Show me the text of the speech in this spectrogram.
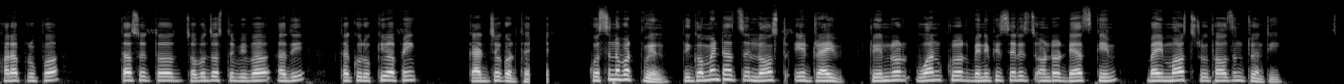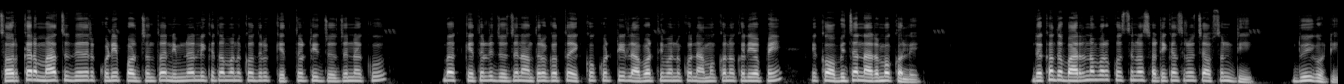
ଖରାପ ରୂପ ତା ସହିତ ଜବରଦସ୍ତ ବିବାହ ଆଦି ତାକୁ ରୋକିବା ପାଇଁ କାର୍ଯ୍ୟ କରିଥାଏ। Question number twelve the government has launched a drive to enrol one crore beneficiaries under dash scheme by March two thousand twenty ସରକାର ମାର୍ଚ୍ଚ ଦୁଇହଜାର କୋଡ଼ିଏ ପର୍ଯ୍ୟନ୍ତ ନିମ୍ନଲିଖିତମାନଙ୍କ ମଧ୍ୟରୁ କେତୋଟି ଯୋଜନାକୁ ବା କେତୋଟି ଯୋଜନା ଅନ୍ତର୍ଗତ ଏକ କୋଟି ଲାଭାର୍ଥୀମାନଙ୍କୁ ନାମାଙ୍କନ କରିବା ପାଇଁ ଏକ ଅଭିଯାନ ଆରମ୍ଭ କଲେ। ଦେଖନ୍ତୁ ବାର ନମ୍ବର କ୍ୱେଶ୍ଚନ୍ର ସଠିକ୍ ଆନ୍ସର୍ ହେଉଛି ଅପସନ୍ ଡି ଦୁଇ ଗୋଟି।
